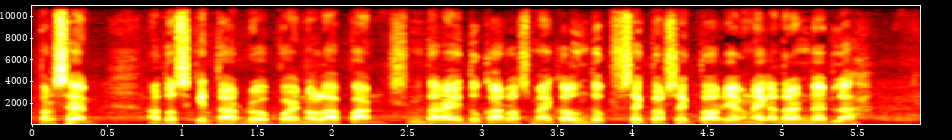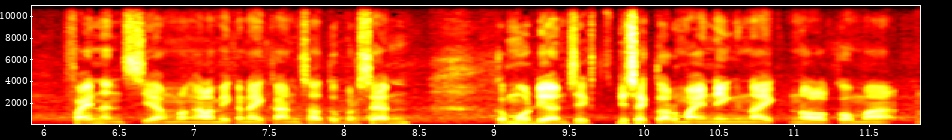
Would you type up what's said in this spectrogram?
persen atau sekitar 2,08. Sementara itu Carlos Michael untuk sektor-sektor yang naik antara adalah finance yang mengalami kenaikan 1 persen, kemudian di sektor mining naik 0,60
